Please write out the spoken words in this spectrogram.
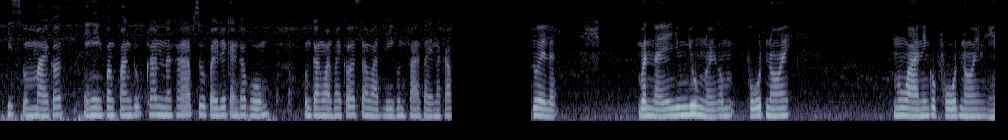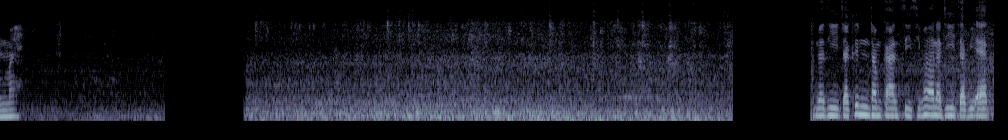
พี่สมหมายก็เองๆปังๆ ทุกรั้นนะครับ สู้ไปด้วยกันครับผม คุณกลางวันไฟก็สวัสดีคุณฟ้าใสนะครับ ด้วยแหละ วันไหนยุ่งๆหน่อยก็โพสน้อย เมื่อวานนี้ก็โพสน้อยเห็นไหมนาทีจะขึ้นทำการ 45 นาทีจะพี่แอด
